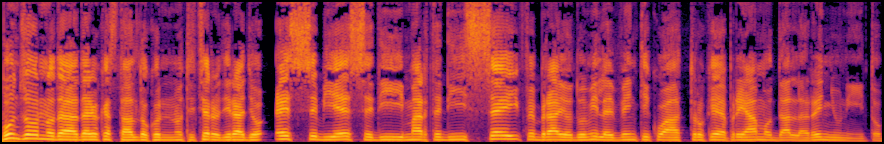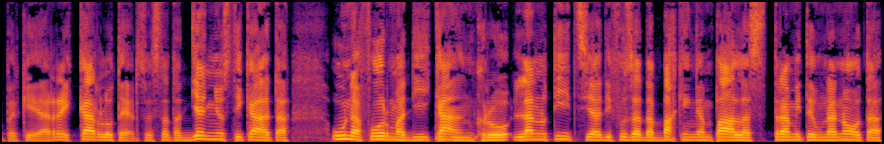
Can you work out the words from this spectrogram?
Buongiorno da Dario Castaldo con il notiziario di radio SBS di martedì 6 febbraio 2024 che apriamo dal Regno Unito perché al re Carlo III è stata diagnosticata una forma di cancro. La notizia diffusa da Buckingham Palace tramite una nota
